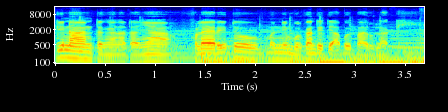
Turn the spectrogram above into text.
kemungkinan dengan adanya flare itu menimbulkan titik api baru lagi.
